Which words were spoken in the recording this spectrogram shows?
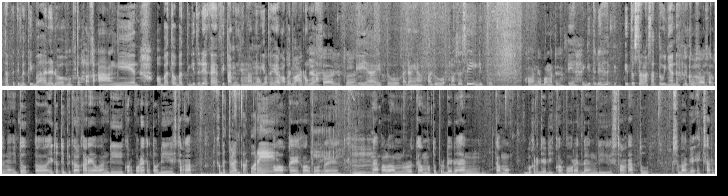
tapi tiba-tiba ada dong tolak angin obat-obat gitu dia kayak vitamin-vitamin Hmm, gitu yang obat warung lah biasa gitu ya. iya itu kadang yang aduh masa sih gitu Kok aneh banget ya? Iya gitu deh itu salah satunya dah Itu salah untuk- satunya. Itu eh, itu tipikal karyawan di corporate atau di startup? kebetulan corporate Oke, corporate. Hmm. Nah, kalau menurut kamu tuh perbedaan kamu bekerja di corporate dan di startup tuh sebagai HR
